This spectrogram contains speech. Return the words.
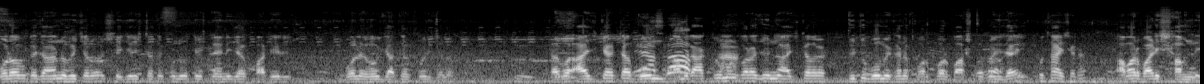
বড়বাবুকে জানানো হয়েছিল সেই জিনিসটাতে কোনো টেপলাইনে যা পার্টির বলে হোক যাতে হোক করেছিল। তারপর আজকে একটা বোম আমাকে আক্রমণ করার জন্য আজকে আবার দুটো বোম এখানে পরপর বাস্ট করে দেয়। কোথায় সেটা? আমার বাড়ির সামনে।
